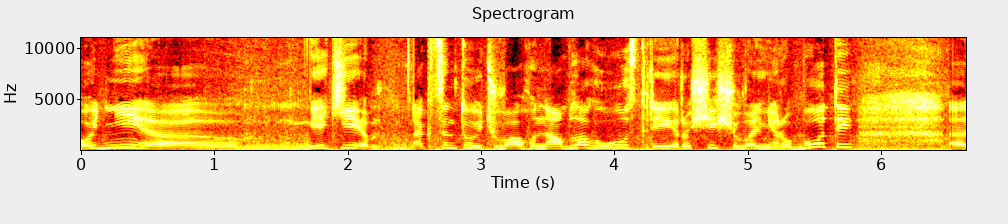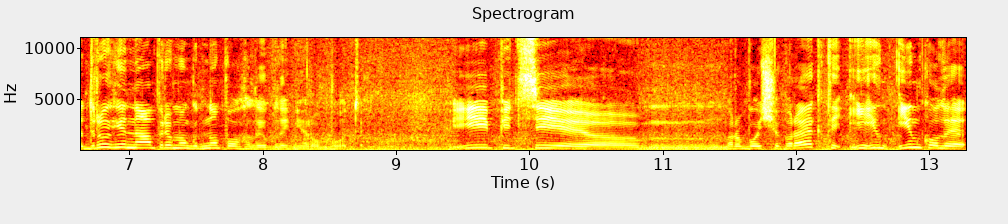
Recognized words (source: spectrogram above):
Одні, е, які акцентують увагу на благоустрій, розчищувальні роботи. Е, Другий напрямок днопоглиблені роботи. І під ці е, робочі проекти інколи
